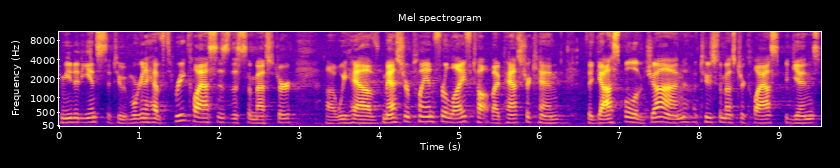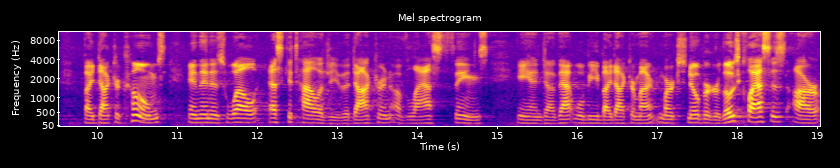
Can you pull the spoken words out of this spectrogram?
Community Institute. We're going to have three classes this semester. Uh, we have Master Plan for Life taught by Pastor Ken. The Gospel of John, a two semester class, begins by Dr. Combs. And then, as well, Eschatology, the doctrine of last things. And uh, that will be by Dr. Mark Snoeberger. Those classes are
